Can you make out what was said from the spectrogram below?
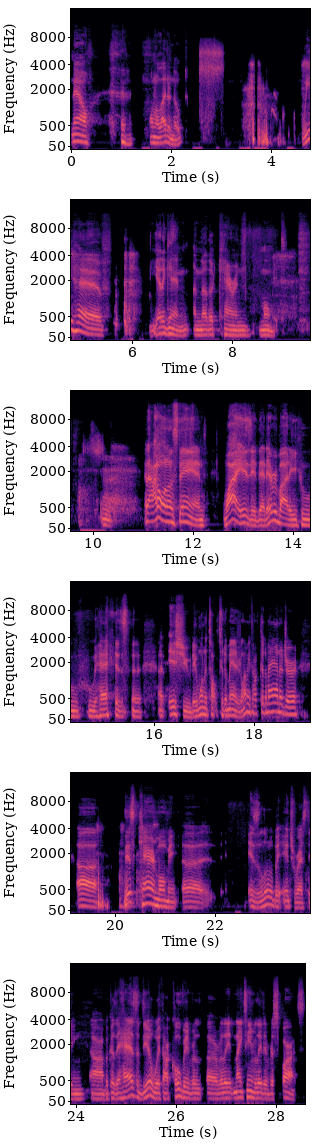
now on a lighter note, we have yet again another Karen moment. Mm. And I don't understand why is it that everybody who who has an issue they want to talk to the manager. Let me talk to the manager. Uh, this Karen moment uh, is a little bit interesting uh, because it has to deal with our COVID re- uh, related nineteen related response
